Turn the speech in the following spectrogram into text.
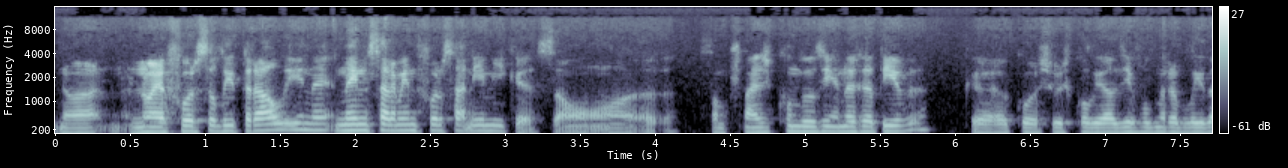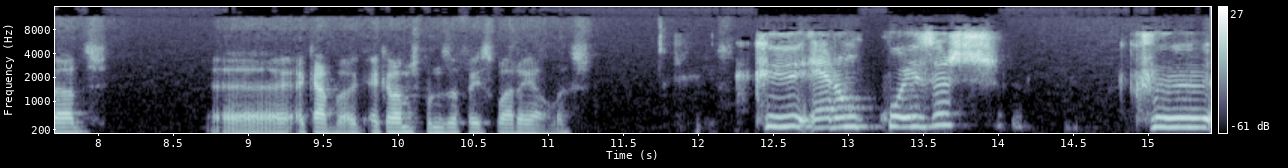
não, não é força literal e nem, nem necessariamente força anímica. São, são personagens que conduzem a narrativa, que com as suas qualidades e vulnerabilidades uh, acaba, acabamos por nos afeiçoar a elas. Que eram coisas que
